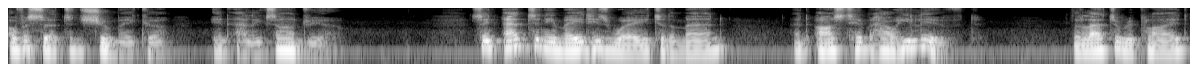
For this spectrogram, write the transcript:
of a certain shoemaker in Alexandria. St. Anthony made his way to the man and asked him how he lived. The latter replied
